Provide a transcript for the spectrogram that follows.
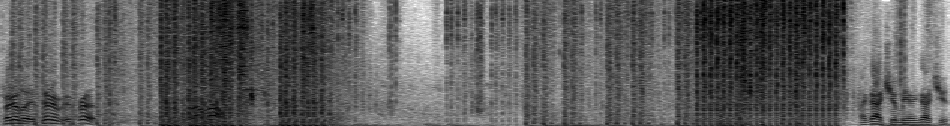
In front of it, in front of it, in front. Or I'm out. I got you, Amir, I got you.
